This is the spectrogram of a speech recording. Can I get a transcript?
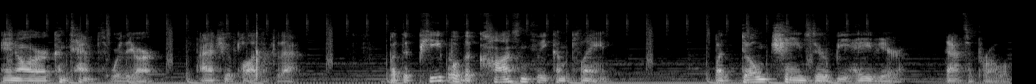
and are contempt where they are. I actually applaud them for that. But the people that constantly complain but don't change their behavior, that's a problem.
